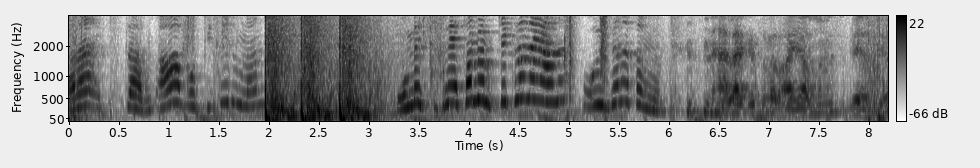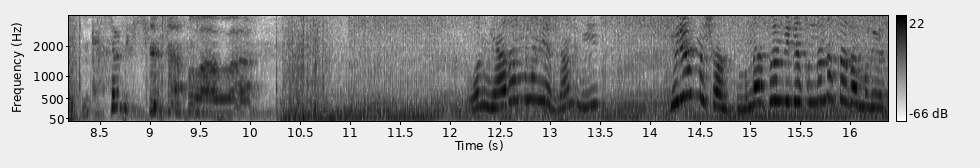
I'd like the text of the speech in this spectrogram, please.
Bana kit lazım. Aa bot bitmedim lan. 15 sprey atamıyorum. Çek lan ayağını. O yüzden atamıyorum. ne alakası var? Ayağınla mı sprey atıyorsun? Kardeşim. Allah Allah. Oğlum ya adam bulamıyoruz lan biz. Görüyor musun şansım? Bunlar son videosunda nasıl adam buluyordu?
